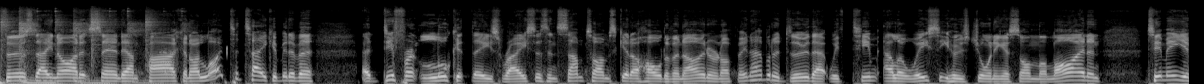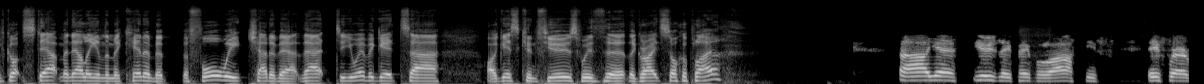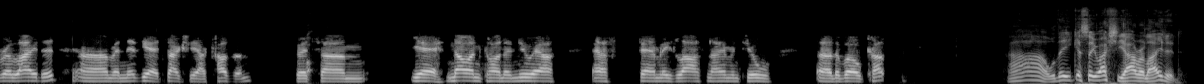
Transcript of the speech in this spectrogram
Thursday night at Sandown Park, and I like to take a bit of a a different look at these races and sometimes get a hold of an owner. And I've been able to do that with Tim Aloisi, who's joining us on the line. And Timmy, you've got Stout Manelli and the McKenna. But before we chat about that, do you ever get, uh, I guess, confused with uh, the great soccer player? Uh, yeah, usually people ask if if we're related, um, and yeah, it's actually our cousin. But um, yeah, no one kind of knew our our family's last name until uh, the World Cup. Ah, well, there you go. So you actually are related.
